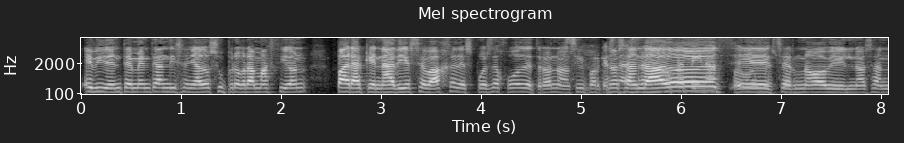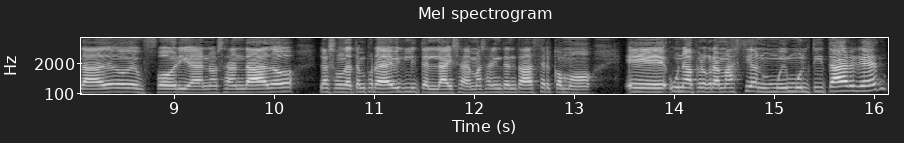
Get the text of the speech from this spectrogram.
evidentemente han diseñado su programación para que nadie se baje después de Juego de Tronos. Sí, porque nos han dado eh. Chernobyl, nos han dado Euforia, nos han dado la segunda temporada de Big Little Lies. Además han intentado hacer como eh, una programación muy multitarget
